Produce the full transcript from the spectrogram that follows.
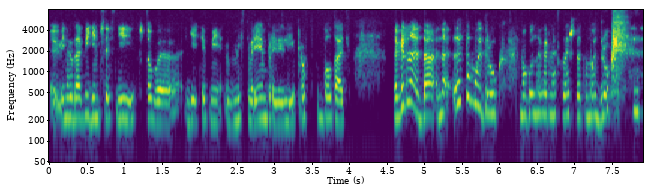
иногда видимся с ней, чтобы дети вместе время провели и просто поболтать. Наверное, да, это мой друг. Могу, наверное, сказать, что это мой друг.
